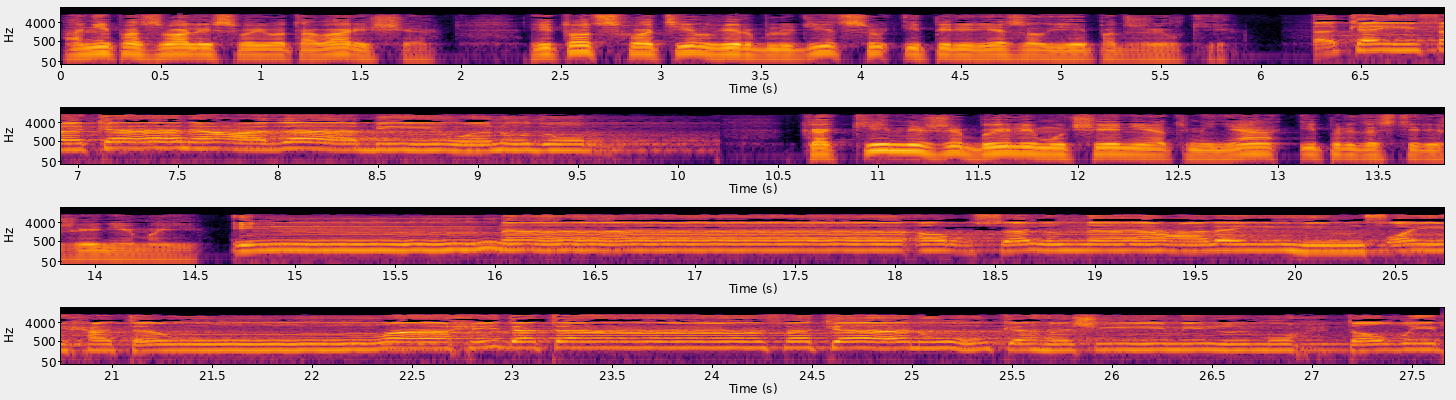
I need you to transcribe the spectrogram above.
Они позвали своего товарища, и тот схватил верблюдицу и перерезал ей поджилки. فكيف كان عذابي ونذر Какими же были мучения от меня и предостережения мои? إنا أرسلنا عليهم صيحة واحدة فكانوا كهشيم المحتضر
